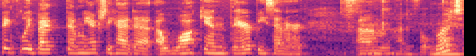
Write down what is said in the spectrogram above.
thankfully back then we actually had a, a walk-in therapy center um, God, if only. What?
